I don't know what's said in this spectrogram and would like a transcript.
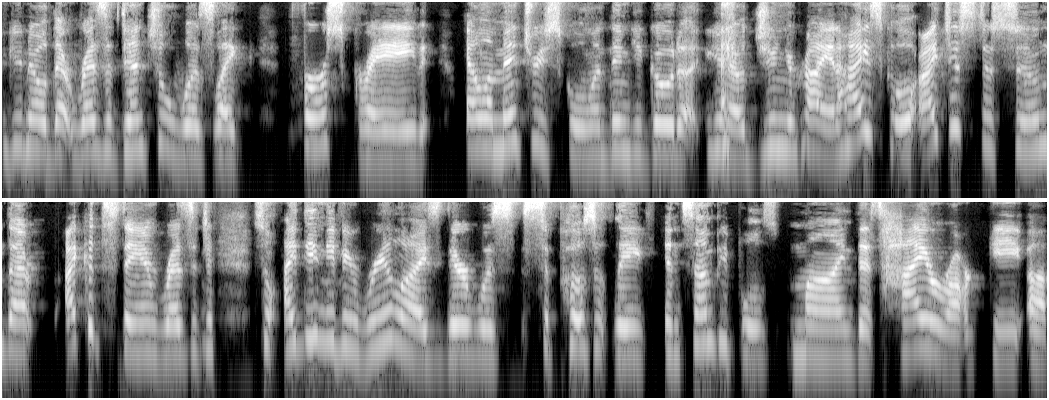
you know, that residential was like first grade, elementary school, and then you go to, you know, junior high and high school. I just assumed that I could stay in resident. So I didn't even realize there was supposedly in some people's mind this hierarchy of,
